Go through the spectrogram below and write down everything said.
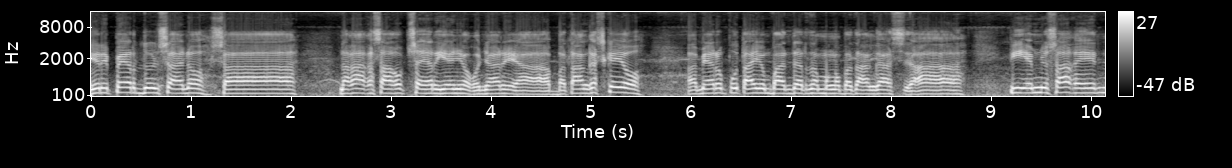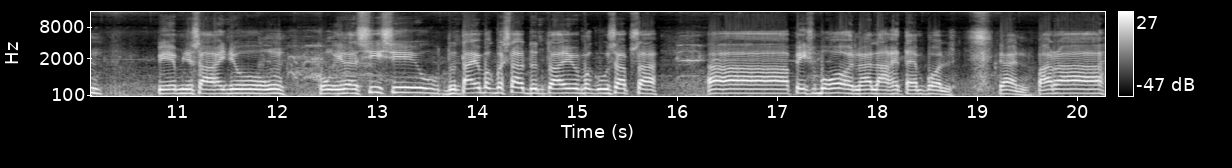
i-repair doon sa ano sa nakakasakop sa area nyo. Kunyari, ah, Batangas kayo. ah, meron po tayong bander ng mga Batangas. Ah, PM nyo sa akin. PM nyo sa akin yung kung ilan sisiw. Doon tayo magbasta. Doon tayo mag-usap sa ah, Facebook ko na Lucky Temple. Yan. Para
